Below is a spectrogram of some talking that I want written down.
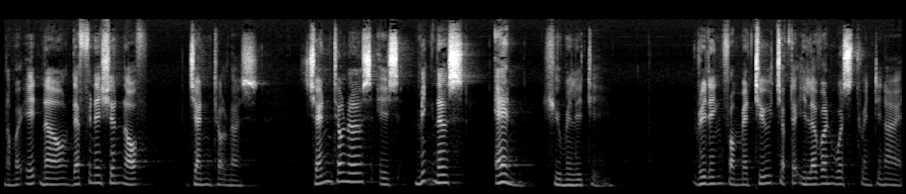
Number eight now, definition of gentleness. Gentleness is meekness and humility. Reading from Matthew chapter 11, verse 29.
